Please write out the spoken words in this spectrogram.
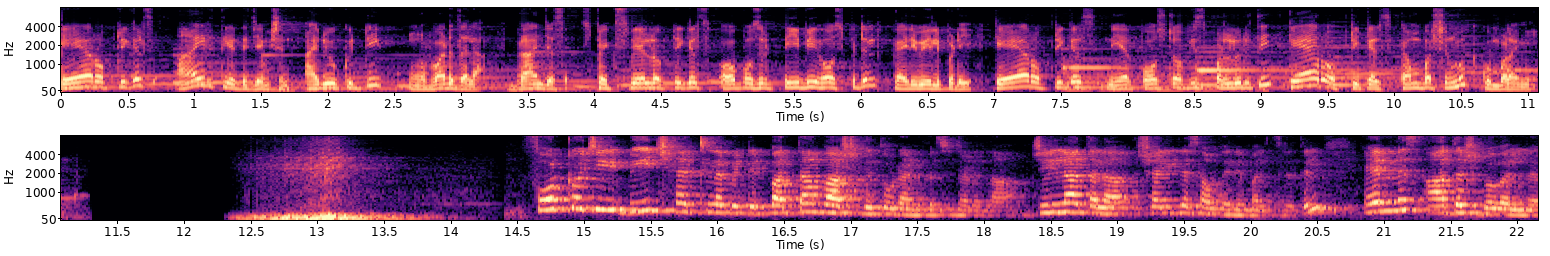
കെ ആർ ഒപ്റ്റിക്കൽസ് ആയിരത്തിയെട്ട് junction Arookutty Vaduthala. Branches specs world opticals opposite T B hospital Karuvelippady K R opticals near post office Palluruthy K R opticals കമ്പർഷൻ മുക്ക് Kumbalangi fort Kochi beach health ക്ലബിന്റെ പത്താം വാർഷികത്തോടനുബന്ധിച്ച് നടന്ന ജില്ലാതല ശരീര സൗന്ദര്യ മത്സരത്തിൽ എം എസ് ആദർശ് ഭവലിന്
